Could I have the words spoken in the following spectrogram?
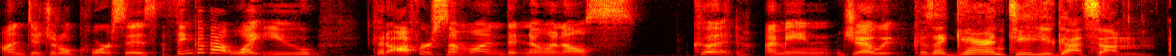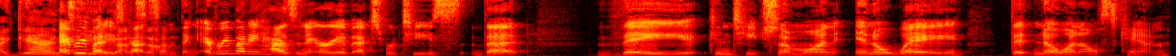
on digital courses, think about what you could offer someone that no one else could. I mean, Joe, because I guarantee you got something. I guarantee everybody's got, got something. something. Everybody has an area of expertise that they can teach someone in a way that no one else can.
